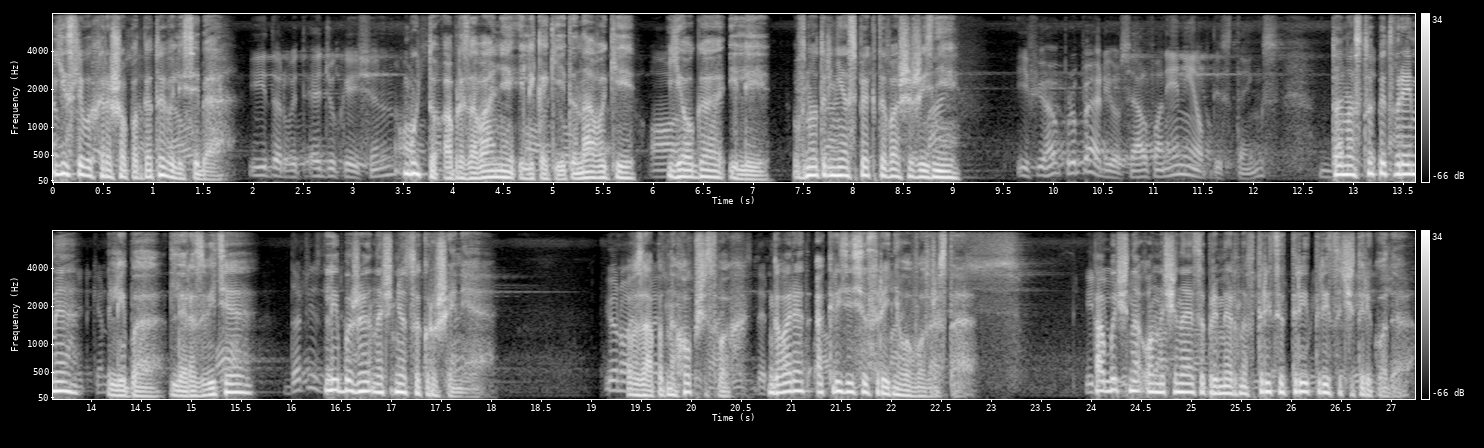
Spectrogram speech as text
Если вы хорошо подготовили себя, будь то образование или какие-то навыки, йога или внутренние аспекты вашей жизни, то наступит время либо для развития, либо же начнется крушение. В западных обществах говорят о кризисе среднего возраста. Обычно он начинается примерно в 33-34 года.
